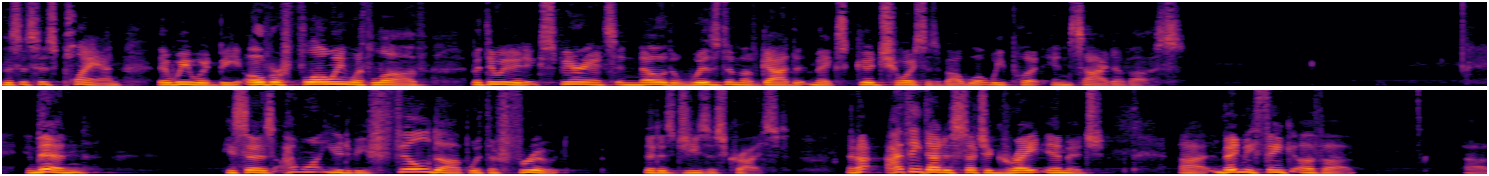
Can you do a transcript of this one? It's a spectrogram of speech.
this is his plan, that we would be overflowing with love, but that we would experience and know the wisdom of God that makes good choices about what we put inside of us. And then he says, I want you to be filled up with the fruit that is Jesus Christ. And I, I think that is such a great image. Uh, it made me think of a, uh,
